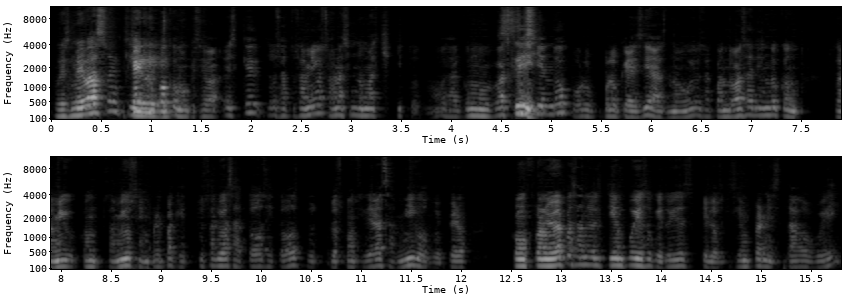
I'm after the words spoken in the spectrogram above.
Pues me baso en Es que. que el grupo como que se va, es que, o sea, tus amigos se van haciendo más chiquitos, ¿no? O sea, como vas Sí. creciendo por, por lo que decías, ¿no, güey? O sea, cuando vas saliendo con tus amigos, con tus amigos en prepa, que tú saludas a todos y todos, pues los consideras amigos, güey. Pero conforme va pasando el tiempo y eso que tú dices, que los que siempre han estado, güey,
